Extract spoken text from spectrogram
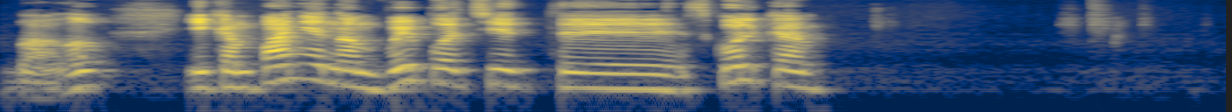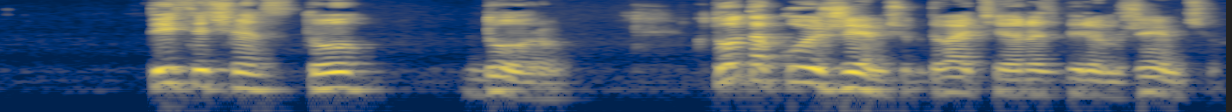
баллов. И компания нам выплатит э, сколько? 1100 долларов. Кто такой жемчуг? Давайте разберем жемчуг.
